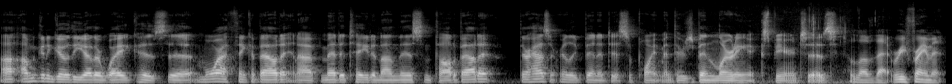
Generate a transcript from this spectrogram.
Uh, I'm going to go the other way because the more I think about it and I've meditated on this and thought about it, there hasn't really been a disappointment. There's been learning experiences. I love that. Reframe it.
